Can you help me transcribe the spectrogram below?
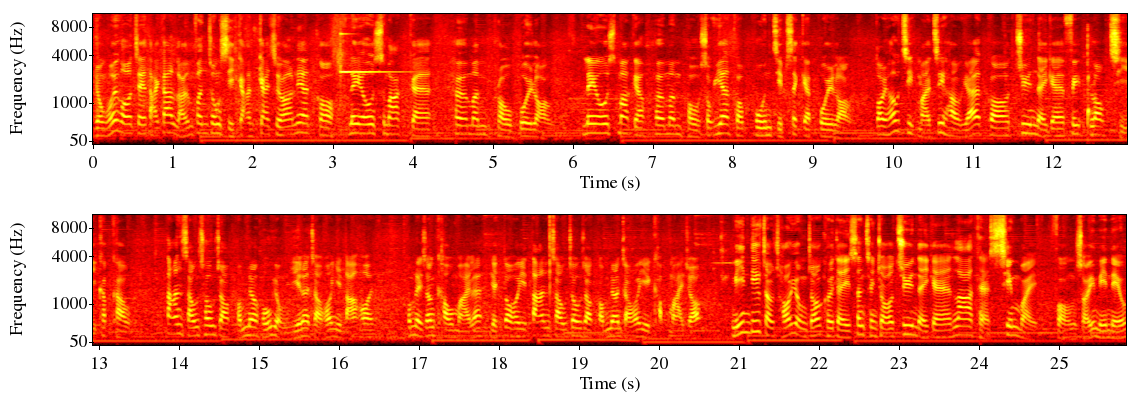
容許我借大家兩分鐘時間介紹下呢一個 Leo Smart 嘅 Herman Pro 背囊。Leo Smart 嘅 Herman Pro 屬於一個半接式嘅背囊，袋口接埋之後有一個專利嘅 Fit Lock 磁吸扣，單手操作咁樣好容易咧就可以打開。咁你想扣埋咧，亦都可以單手操作咁樣就可以吸埋咗。面料就採用咗佢哋申請咗專利嘅 Latex 纖維防水面料。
